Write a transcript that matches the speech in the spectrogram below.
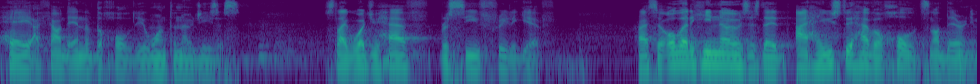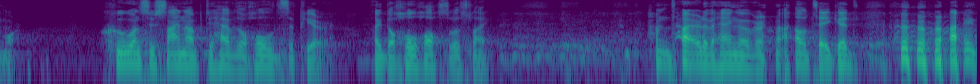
Hey, I found the end of the hole. Do you want to know Jesus? It's like what you have received, freely give. Right? So all that he knows is that I used to have a hole, it's not there anymore. Who wants to sign up to have the hole disappear? Like the whole hostel is like, I'm tired of a hangover. I'll take it. right?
